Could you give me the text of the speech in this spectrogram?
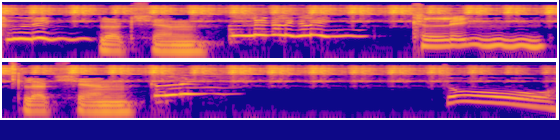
Kling. Glöckchen. Kling. Glöckchen. So,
